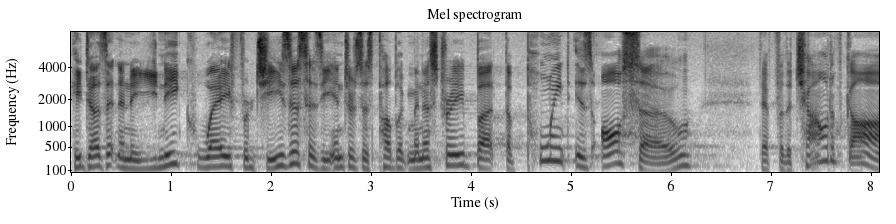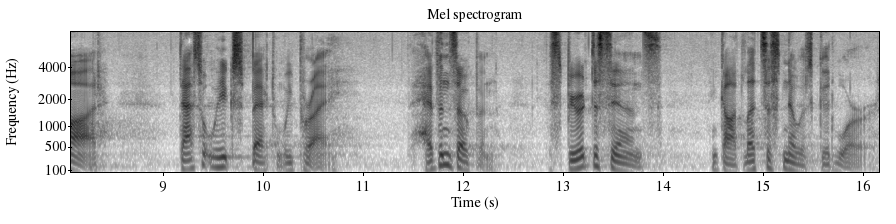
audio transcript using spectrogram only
He does it in a unique way for Jesus as he enters his public ministry, but the point is also that for the child of God, that's what we expect when we pray. The heavens open, the Spirit descends, and God lets us know His good word.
